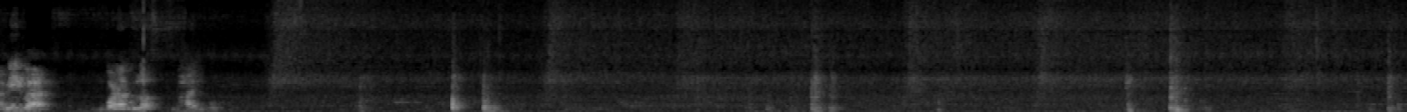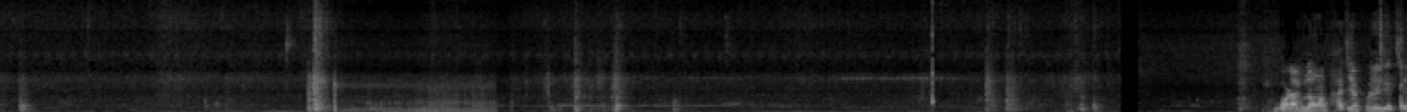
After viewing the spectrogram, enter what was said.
আমি এবার বড়াগুলো ভাজবো। বড়াগুলো আমার ভাজা হয়ে গেছে।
